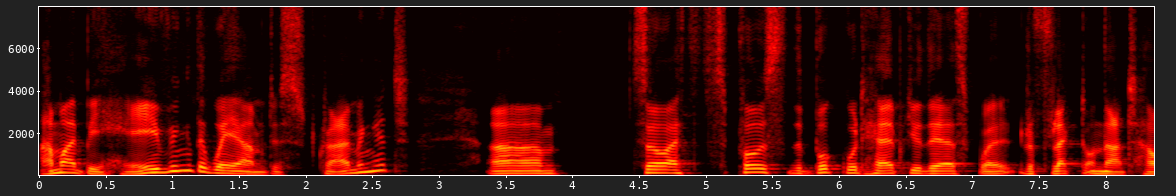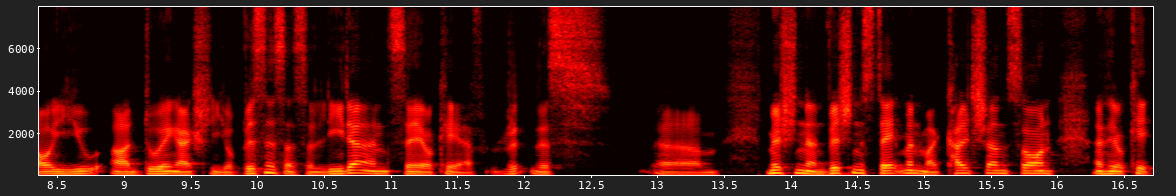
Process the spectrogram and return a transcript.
am I behaving the way I'm describing it? Um, So I suppose the book would help you there as well. Reflect on that, how you are doing actually your business as a leader, and say, okay, I've written this um, mission and vision statement, my culture, and so on, and think, okay,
